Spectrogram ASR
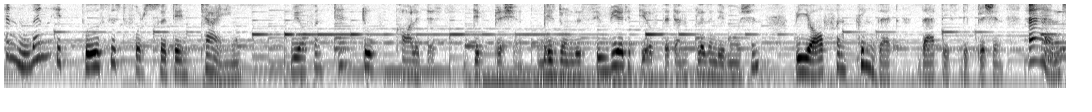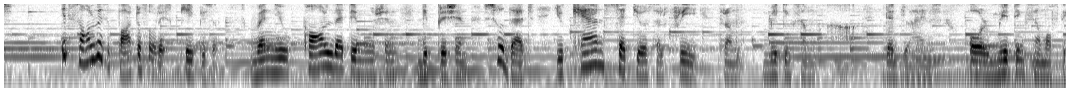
And when it persists for certain time we often tend to call it as depression. Based on the severity of that unpleasant emotion we often think that that is depression. And it's always a part of our escapism when you call that emotion depression so that you can set yourself free from meeting some uh, deadlines or meeting some of the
